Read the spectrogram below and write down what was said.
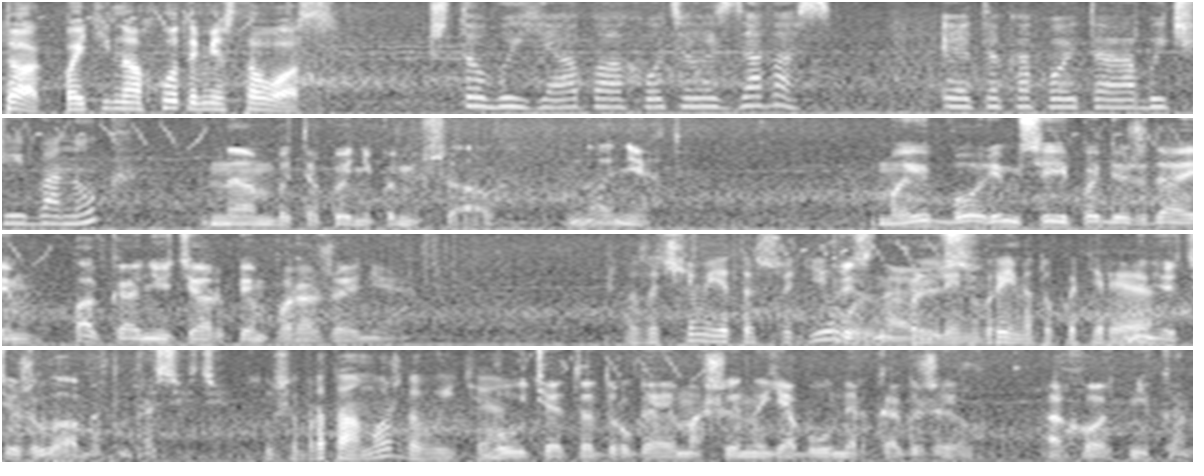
Так, пойти на охоту вместо вас. Чтобы я поохотилась за вас. Это какой-то обычай банук? Нам бы такой не помешал, но нет. Мы боремся и побеждаем, пока не терпим поражения. А зачем я это все делаю? Признаюсь, Блин, время только теряю. Мне тяжело об этом просить. Слушай, братан, можно выйти, а? Будь это другая машина, я бы умер как жил. Охотником.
